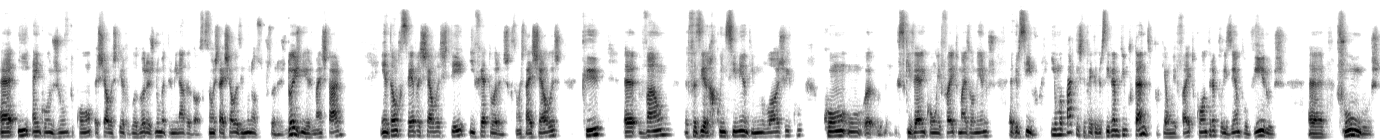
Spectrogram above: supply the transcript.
uh, e em conjunto com as células T reguladoras numa determinada dose, que são as tais células imunossupressoras. Dois dias mais tarde, então recebe as células T efetoras, que são as tais células que uh, vão fazer reconhecimento imunológico com, se quiserem, com um efeito mais ou menos agressivo. E uma parte deste efeito agressivo é muito importante, porque é um efeito contra, por exemplo, vírus, uh, fungos.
